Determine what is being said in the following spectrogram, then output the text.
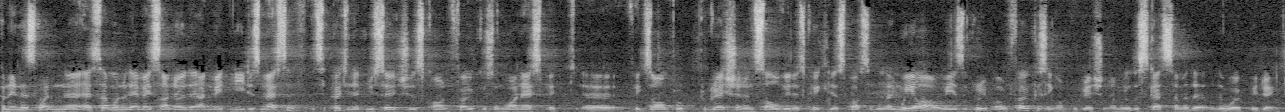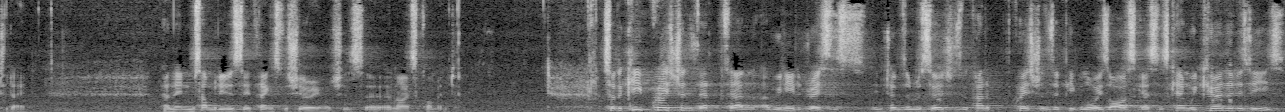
And then this one, uh, as someone with MS, I know the unmet need is massive. It's a pity that researchers can't focus on one aspect, uh, for example, progression, and solve it as quickly as possible. And we are, we as a group are focusing on progression, and we'll discuss some of the, the work we're doing today. And then somebody just said thanks for sharing, which is a, a nice comment. So the key questions that um, we need addresses in terms of research is the kind of questions that people always ask us is can we cure the disease?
